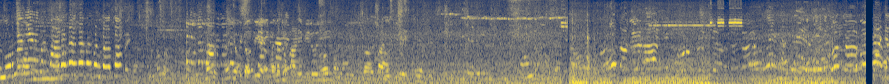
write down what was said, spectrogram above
ਮੁੜਨਾ ਨਹੀਂ ਹੈ ਕੋਈ ਪਾਗਲ ਦਾ ਤਾਂ ਕੋਈ ਬੰਦਾ ਦਾ ਗਲਤੀ ਹੈ ਜੀ ਮਤਲਬ ਪਾਣੀ ਪੀ ਲਓ ਜੀ ਪਾਣੀ ਪੀ ਲਓ ਉਹ ਤਾਂ ਜਿਹੜਾ ਆ ਜੀ ਹੁਣ ਉਹ ਤਾਂ ਬਾਹਰ ਜਾ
